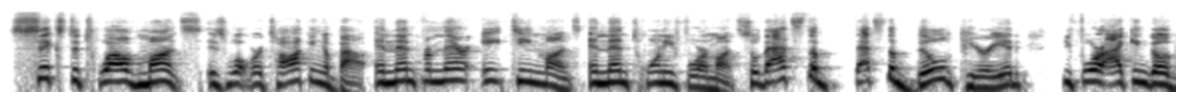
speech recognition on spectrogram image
Six to 12 months is what we're talking about. And then from there, 18 months and then 24 months. So that's the that's the build period before I can go,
